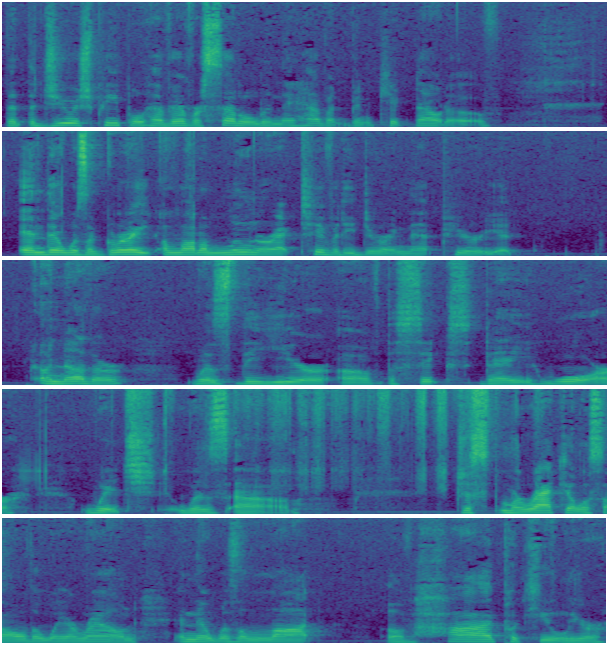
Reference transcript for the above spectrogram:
that the Jewish people have ever settled and they haven't been kicked out of. And there was a great, a lot of lunar activity during that period. Another was the year of the Six Day War, which was uh, just miraculous all the way around. And there was a lot of high peculiar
